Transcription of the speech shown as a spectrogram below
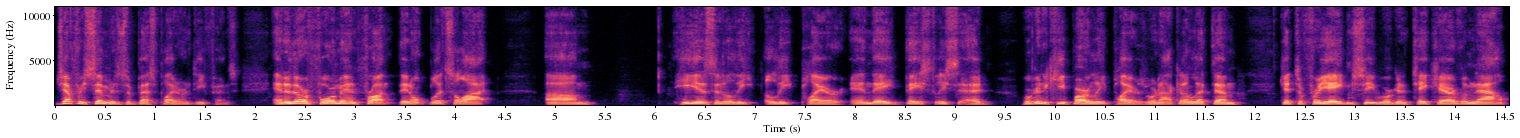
Jeffrey Simmons is the best player on defense, and they're a four man front. They don't blitz a lot. Um, he is an elite elite player, and they basically said we're going to keep our elite players. We're not going to let them get to free agency. We're going to take care of them now,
